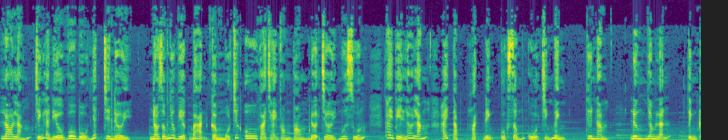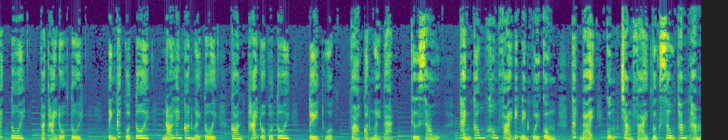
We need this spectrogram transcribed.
lo lắng chính là điều vô bổ nhất trên đời. Nó giống như việc bạn cầm một chiếc ô và chạy vòng vòng đợi trời mưa xuống. Thay vì lo lắng, hãy tập hoạch định cuộc sống của chính mình. Thứ năm, đừng nhầm lẫn tính cách tôi và thái độ tôi. Tính cách của tôi nói lên con người tôi, còn thái độ của tôi tùy thuộc vào con người bạn. Thứ sáu, thành công không phải đích đến cuối cùng, thất bại cũng chẳng phải vực sâu thăm thẳm,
